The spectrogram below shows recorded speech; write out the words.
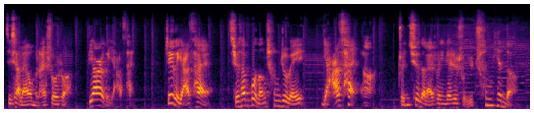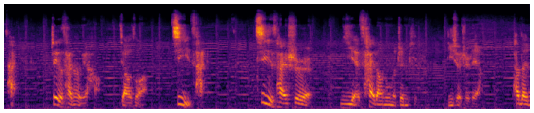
接下来我们来说说第二个芽菜。这个芽菜其实它不能称之为芽菜啊，准确的来说应该是属于春天的菜。这个菜特别好，叫做荠菜。荠菜是野菜当中的珍品，的确是这样。它的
